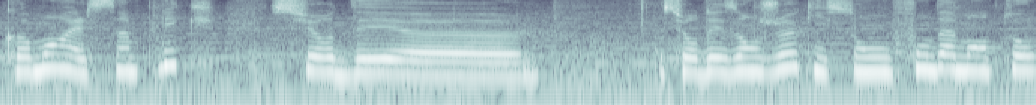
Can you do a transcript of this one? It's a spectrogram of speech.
comment elles s'impliquent sur, des sur des enjeux qui sont fondamentaux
